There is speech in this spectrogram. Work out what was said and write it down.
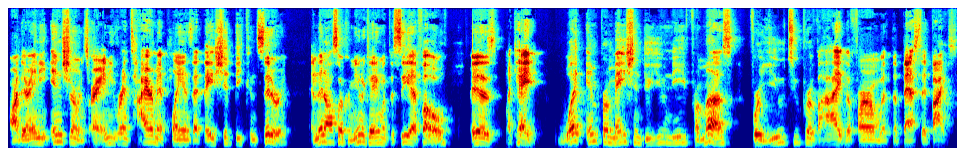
Are there any insurance or any retirement plans that they should be considering? And then also communicating with the CFO is like, hey, what information do you need from us for you to provide the firm with the best advice?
